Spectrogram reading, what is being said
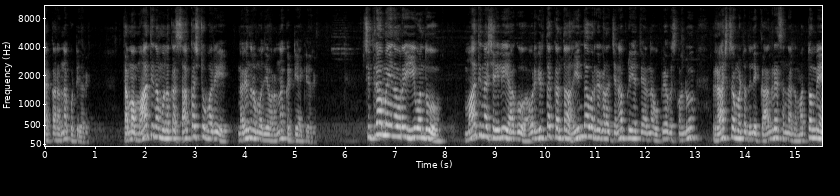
ಟಕ್ಕರನ್ನು ಕೊಟ್ಟಿದ್ದಾರೆ. ತಮ್ಮ ಮಾತಿನ ಮೂಲಕ ಸಾಕಷ್ಟು ಬಾರಿ ನರೇಂದ್ರ ಮೋದಿ ಕಟ್ಟಿ ಹಾಕಿದ್ದಾರೆ. ಸಿದ್ದರಾಮಯ್ಯನವರ ಈ ಒಂದು ಮಾತಿನ ಶೈಲಿ ಹಾಗೂ ಅವ್ರಿಗಿರ್ತಕ್ಕಂಥ ಹಿಂದ ವರ್ಗಗಳ ಜನಪ್ರಿಯತೆಯನ್ನು ಉಪಯೋಗಿಸಿಕೊಂಡು ರಾಷ್ಟ್ರ ಮಟ್ಟದಲ್ಲಿ ಕಾಂಗ್ರೆಸ್ ಅನ್ನ ಮತ್ತೊಮ್ಮೆ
